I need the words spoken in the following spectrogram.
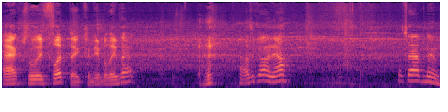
I actually flipped it. Can you believe that? How's it going, y'all? What's happening?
